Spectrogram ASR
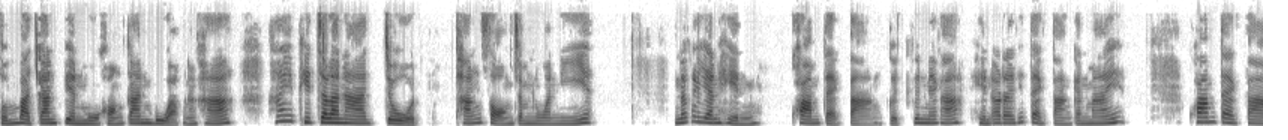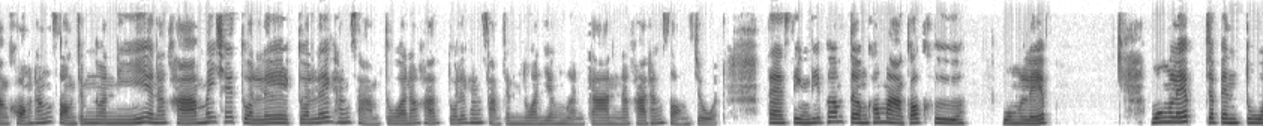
สมบัติการเปลี่ยนหมู่ของการบวกนะคะ ให้พิจารณาโจทย์ทั้งสองจำนวนนี้ นักเรียนเห็นความแตกต่างเกิดขึ้นไหมคะ เห็นอะไรที่แตกต่างกันไหม ความแตกต่างของทั้งสองจำนวนนี้นะคะ ไม่ใช่ตัวเลขตัวเลขทั้ง 3 ตัวนะคะ ตัวเลขทั้ง 3จำนวนยังเหมือนกันนะคะ ทั้ง 2 โจทย์ แต่สิ่งที่เพิ่มเติมเข้ามาก็คือ วงเล็บ วงเล็บจะเป็นตัว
